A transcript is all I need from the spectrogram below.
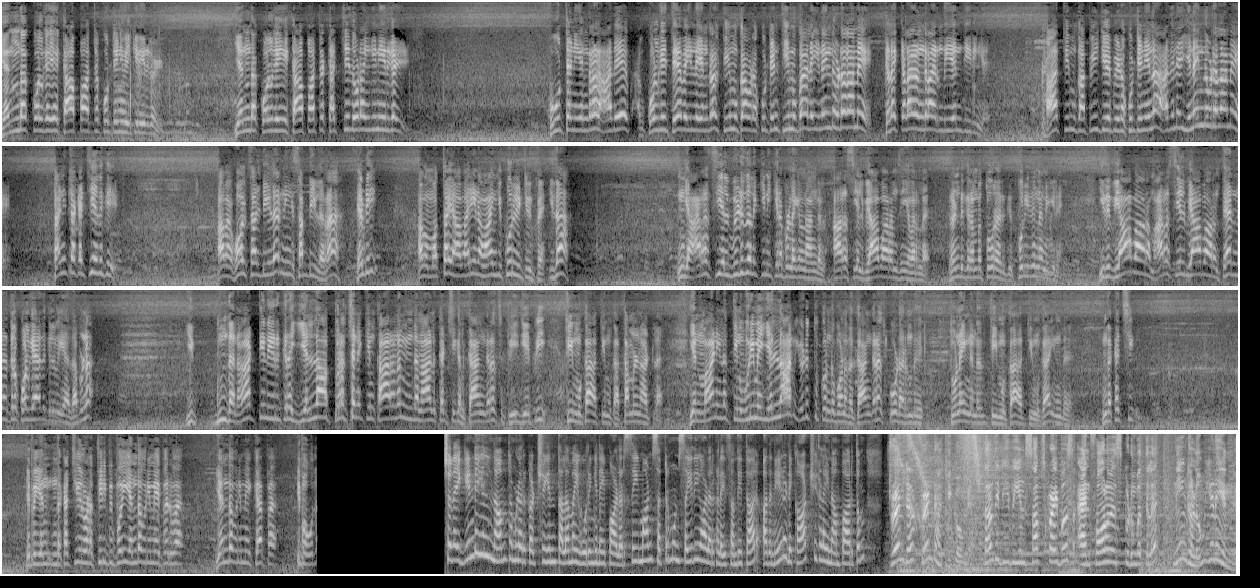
எந்த கொள்கையை காப்பாற்ற கூட்டணி வைக்கிறீர்கள்? எந்த கொள்கையை காப்பாற்ற கட்சி தொடங்கினீர்கள்? கூட்டணி என்றால் அதே கொள்கை தேவையில்லை என்றால் திமுகவோட கூட்டணி திமுக இணைந்து விடலாமே. கிளைக்கழகங்களா இருந்து ஏந்திறீங்க அதிமுக பிஜேபியோட கூட்டணினா அதிலே இணைந்து விடலாமே. தனித்த கட்சி எதுக்கு? அவன் ஹோல்சேல் டீலர் நீங்க சப் டீலரா எப்படி? அவன் மொத்த வியாபாரி நான் வாங்கி கூறுகிட்டு விற்பேன். இதா? இங்க அரசியல் விடுதலைக்கு நிக்கிற பிள்ளைகள் நாங்கள். அரசியல் வியாபாரம் செய்ய வரல. ரெண்டுக்கு ரொம்ப தூரம் இருக்கு. புரியுதுன்னு நினைக்கிறேன். இது வியாபாரம் அரசியல் வியாபாரம். தேர்ந்தெடுத்துல கொள்கையாது கேள்வியாது அப்படின்னா இந்த நாட்டில் இருக்கிற எல்லா பிரச்சனைக்கும் காரணம் இந்த நாலு கட்சிகள். காங்கிரஸ் பிஜேபி திமுக அதிமுக தமிழ்நாட்டில். என் மாநிலத்தின் உரிமை எல்லாம் எடுத்துக்கொண்டு போனது காங்கிரஸ். கூட இருந்து துணை நின்றது திமுக அதிமுக இந்த இந்த கட்சி இப்போ இந்த கட்சிகளோட திருப்பி போய் எந்த உரிமையை பெறுவ? எந்த உரிமையை கேட்ப இப்போ சென்னை கிண்டியில் நாம் தமிழர் கட்சியின் தலைமை ஒருங்கிணைப்பாளர் சீமான் சற்றுமுன் செய்தியாளர்களை சந்தித்தார். அது நேரடி காட்சிகளை நாம் பார்த்தோம். ட்ரெண்ட ஃப்ரெண்ட் ஆக்கிக்கோங்க. தந்தி டிவியின் சப்ஸ்கிரைபர்ஸ் அண்ட் ஃபாலோவர்ஸ் குடும்பத்துல நீங்களும் இணையுங்க.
